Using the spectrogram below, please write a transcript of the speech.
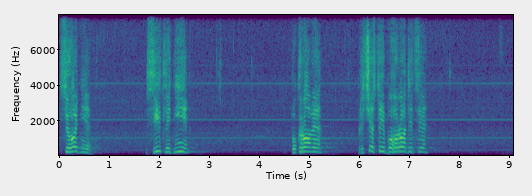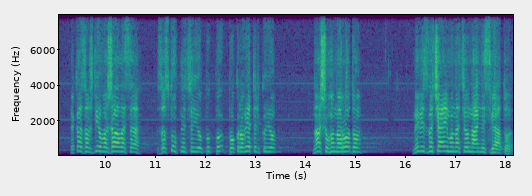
Сьогодні світлі дні покрови Пречистої Богородиці, яка завжди вважалася заступницею, покровителькою нашого народу, ми відзначаємо національне свято.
